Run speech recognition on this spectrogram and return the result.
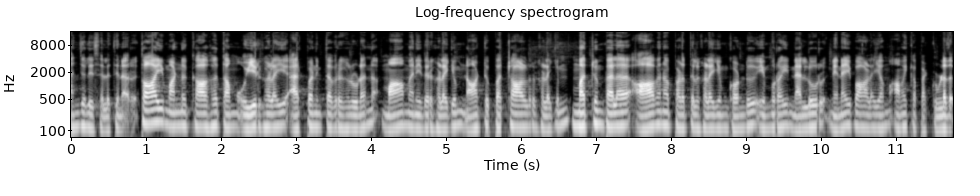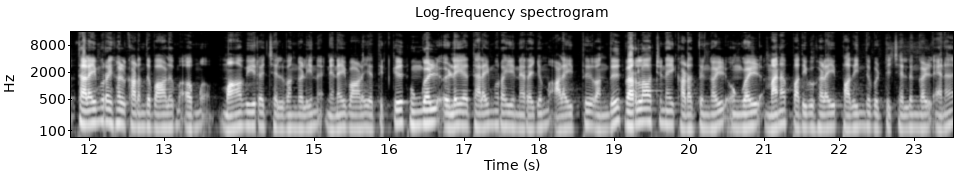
அஞ்சலி செலுத்தினர். தாய் மண்ணுக்காக தம் உயிர்களை அர்ப்பணித்தவர்களுடன் மாமனிதர்களையும் நாட்டுப்பற்றாளர்களையும் மற்றும் பல ஆவணப்படுத்தல்களையும் கொண்டு இம்முறை நல்லூர் நினைவாலயம் அமைக்கப்பட்டுள்ளது. தலைமுறைகள் கடந்து வாழும் எம் மாவீர செல்வங்களின் நினைவாலயத்திற்கு உங்கள் இளைய தலைமுறையினரையும் அழைத்து வந்து வரலாற்றினை கடத்துங்கள் உங்கள் மனப்பதிவுகளை பதிந்துவிட்டு செல்லுங்கள் என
